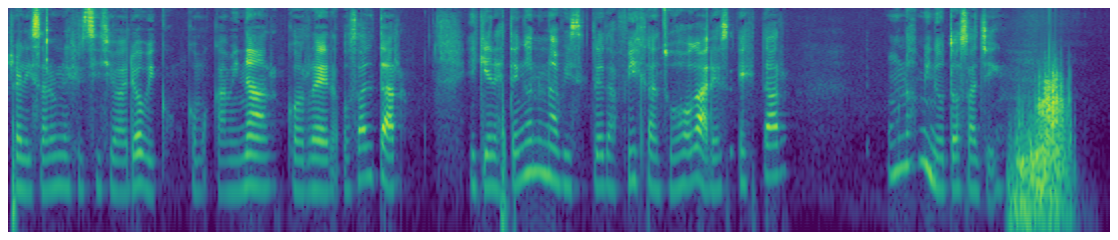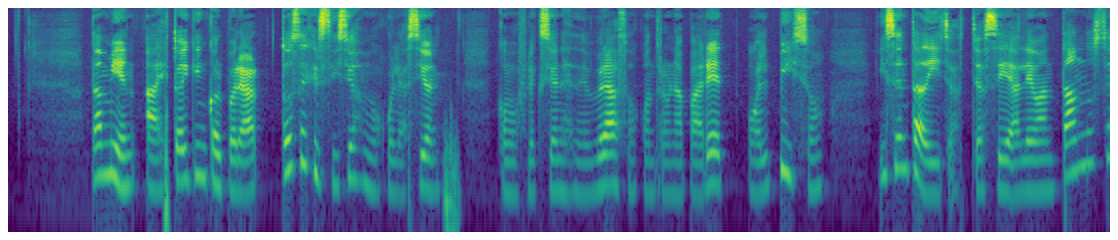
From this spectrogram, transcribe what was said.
realizar un ejercicio aeróbico, como caminar, correr o saltar. Y quienes tengan una bicicleta fija en sus hogares, estar unos minutos allí. También a esto hay que incorporar dos ejercicios de musculación, como flexiones de brazos contra una pared o el piso, y sentadillas, ya sea levantándose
